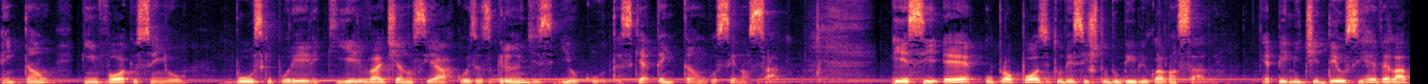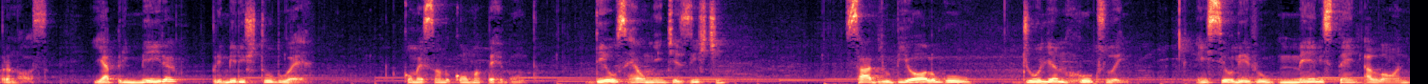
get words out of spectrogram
então invoque o Senhor, busque por Ele, que Ele vai te anunciar coisas grandes e ocultas que até então você não sabe. Esse é o propósito desse estudo bíblico avançado. É permitir Deus se revelar para nós. E a primeira, primeiro estudo é, começando com uma pergunta: Deus realmente existe? Sabe, o biólogo Julian Huxley, em seu livro Man Stand Alone,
